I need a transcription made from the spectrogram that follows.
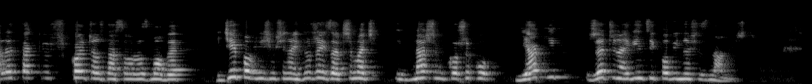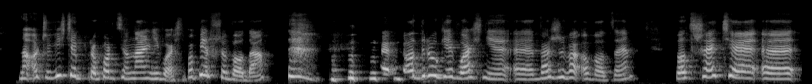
ale tak już kończąc naszą rozmowę, gdzie powinniśmy się najdłużej zatrzymać i w naszym koszyku jakich rzeczy najwięcej powinno się znaleźć? No oczywiście proporcjonalnie właśnie. Po pierwsze woda, po drugie właśnie e, warzywa, owoce, po trzecie e,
